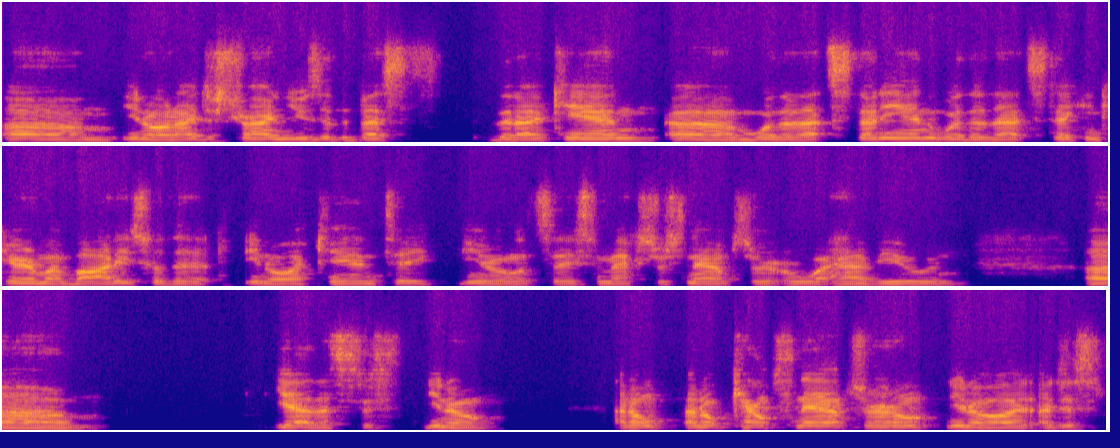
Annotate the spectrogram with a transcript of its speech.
um, you know, and I just try and use it the best that I can, um, whether that's studying, whether that's taking care of my body so that, you know, I can take, you know, let's say some extra snaps or, or what have you. And um, yeah, that's just, you know, I don't, I don't count snaps or I don't, you know, I, I just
